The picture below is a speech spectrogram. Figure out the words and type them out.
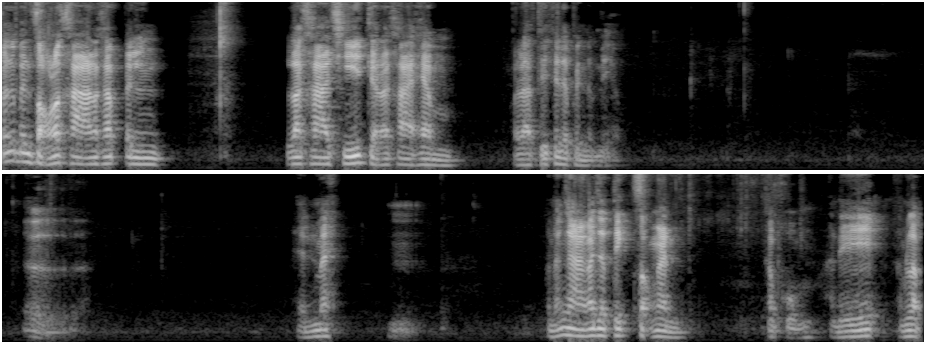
ก็จะเป็นสองราคานะครับ เป็นราคาชีสกับราคาแฮมเวลาทิสก็จะเป็นแบบนี้ครับเออ เห็นไหมอืมพนักงานก็จะติ๊กสองอัน ครับผม อันนี้สำหรับ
